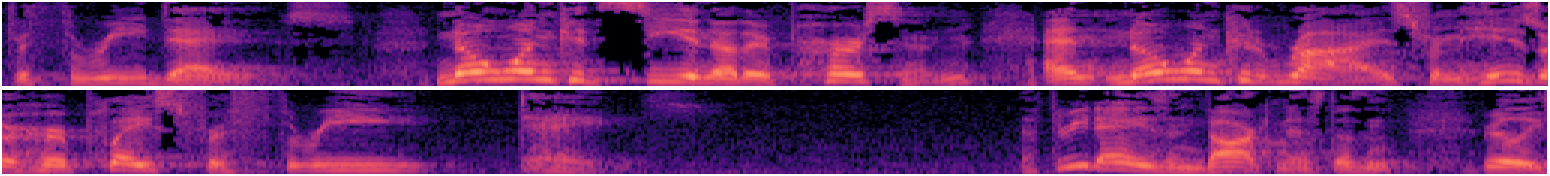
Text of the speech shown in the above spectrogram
for 3 days. No one could see another person and no one could rise from his or her place for 3 days. Now, three days in darkness doesn't really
